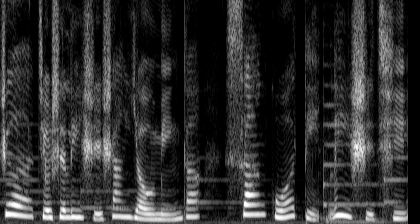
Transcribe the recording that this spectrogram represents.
这就是历史上有名的三国鼎立时期。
